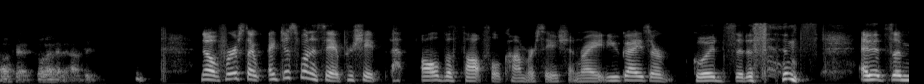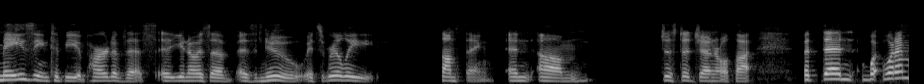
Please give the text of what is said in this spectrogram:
Okay, go ahead, Hadley. No, first, I, I just want to say I appreciate all the thoughtful conversation, right? You guys are good citizens and it's amazing to be a part of this. Uh, You know, as a as new, it's really something. And um just a general thought. But then what, what I'm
